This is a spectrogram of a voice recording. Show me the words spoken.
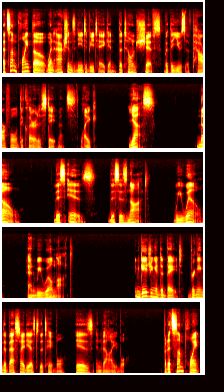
At some point, though, when actions need to be taken, the tone shifts with the use of powerful declarative statements like, yes, no, this is, this is not, we will, and we will not. Engaging in debate, bringing the best ideas to the table, is invaluable. But at some point,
